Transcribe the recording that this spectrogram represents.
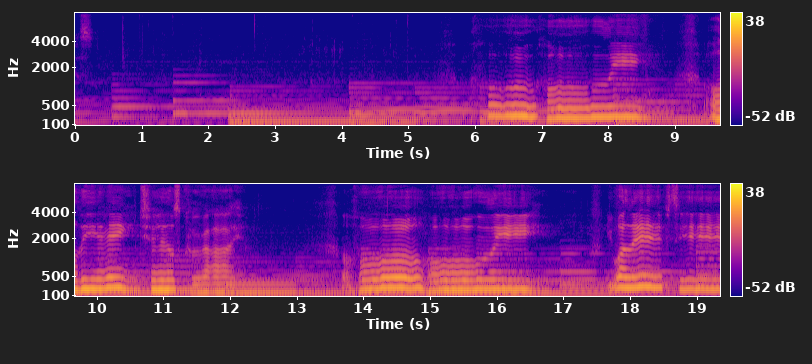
Yes. Oh, holy, all the angels cry. Oh, holy, you are lifted high.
